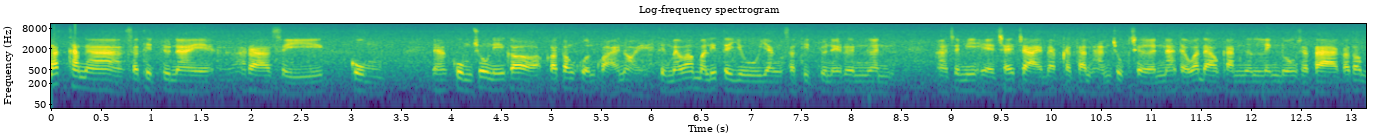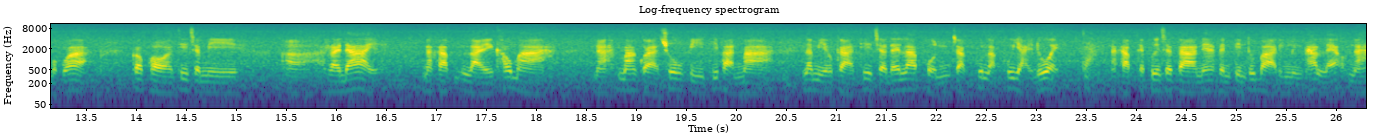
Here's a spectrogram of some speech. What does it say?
ลัคนาสถิตอยู่ในราศีกุมนะกุมช่วงนี้ก็ก็ต้องขวนขวายหน่อย ถึงแม้ว่ามฤตยูยังสถิตอยู่ในเรือนเงิน อาจจะมีเหตุใช้จ่ายแบบกระทันหันฉุกเฉินนะแต่ว่าดาวการเงินเล็งดวงชะตาก็ต้องบอกว่าก็พอที่จะมีารายได้นะครับไหลเข้ามา นะมากกว่าช่วงปีที่ผ่านมา และมีโอกาสที่จะได้รับผลจากผู้หลักผู้ใหญ่ด้วยจ้ะ นะครับแต่พื้นชะตาเนี่ยเป็นพินทุบาทอีกหนึ่งท่านแล้วนะ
